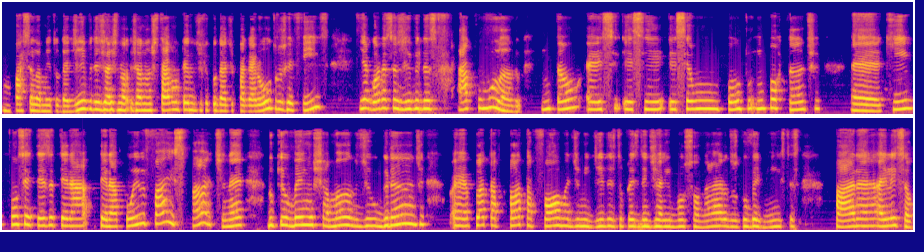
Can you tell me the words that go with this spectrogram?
um, parcelamento da dívida, já, já não estavam tendo dificuldade de pagar outros refis, e agora essas dívidas acumulando. Então, esse, esse, esse é um ponto importante é, que com certeza terá, terá apoio e faz parte né, do que eu venho chamando de um grande é, plata, plataforma de medidas do presidente Jair Bolsonaro, dos governistas, para a eleição.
